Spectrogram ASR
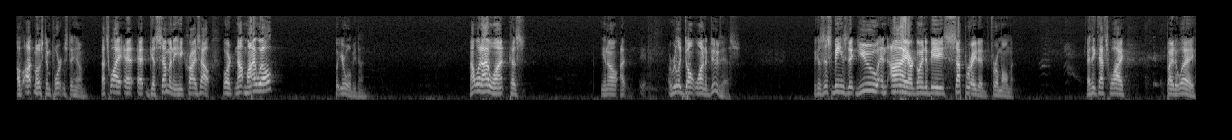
of utmost importance to him. That's why at, at Gethsemane he cries out, Lord, not my will, but your will be done. Not what I want, because, you know, I, I really don't want to do this. Because this means that you and I are going to be separated for a moment. I think that's why, by the way,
